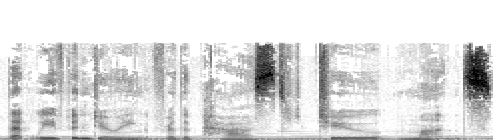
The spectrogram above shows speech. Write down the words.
that we've been doing for the past two months.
